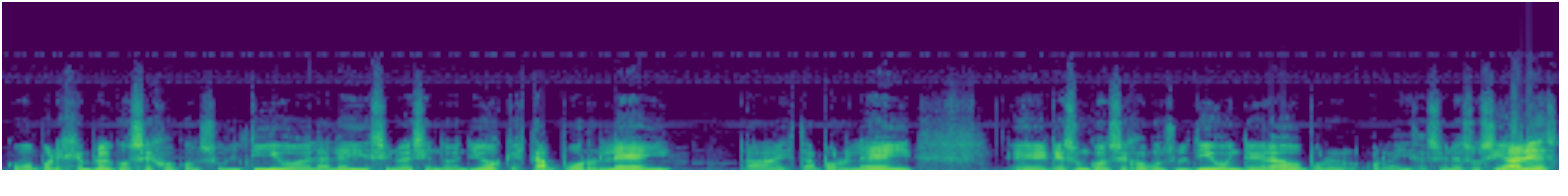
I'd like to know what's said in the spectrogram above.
como por ejemplo el Consejo Consultivo de la Ley 19122, que está por ley, ¿tá? está por ley, eh, que es un consejo consultivo integrado por organizaciones sociales,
